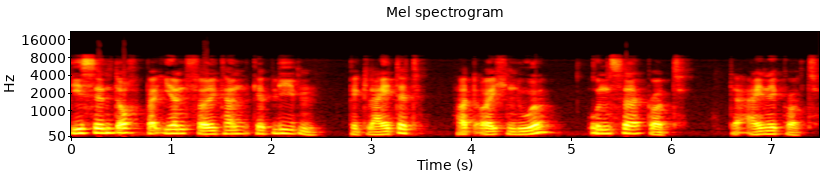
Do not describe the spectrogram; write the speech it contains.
die sind doch bei ihren Völkern geblieben. Begleitet hat euch nur unser Gott, der eine Gott.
